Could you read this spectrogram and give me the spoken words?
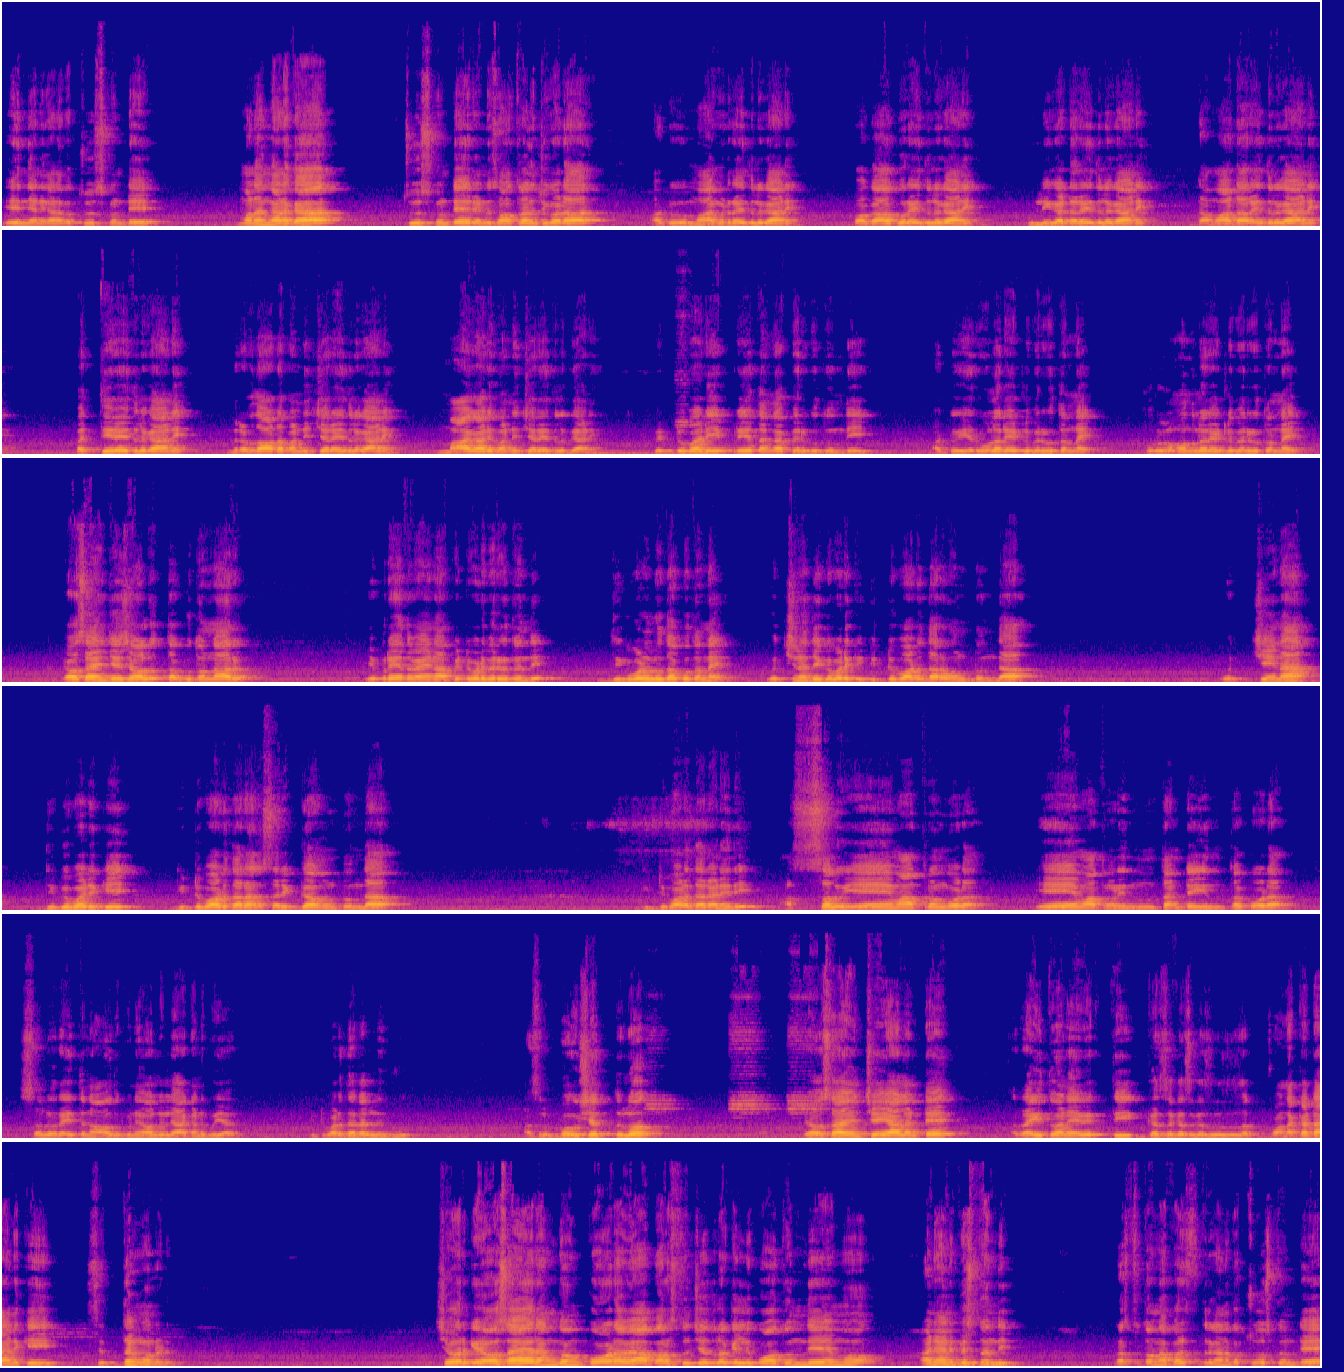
ఏంది అని కనుక చూసుకుంటే మనం కనుక చూసుకుంటే రెండు సంవత్సరాల నుంచి కూడా అటు మామిడి రైతులు కానీ పొగాకు రైతులు కానీ ఉల్లిగడ్డ రైతులు కానీ టమాటా రైతులు కానీ పత్తి రైతులు కానీ మిరపదాట పండించే రైతులు కానీ మాగాడి పండించే రైతులకు కానీ పెట్టుబడి విపరీతంగా పెరుగుతుంది. అటు ఎరువుల రేట్లు పెరుగుతున్నాయి పురుగుల మందుల రేట్లు పెరుగుతున్నాయి వ్యవసాయం చేసేవాళ్ళు తగ్గుతున్నారు విపరీతమైన పెట్టుబడి పెరుగుతుంది. దిగుబడులు తగ్గుతున్నాయి. వచ్చిన దిగుబడికి గిట్టుబాటు ధర ఉంటుందా? వచ్చిన దిగుబడికి గిట్టుబాటు ధర సరిగ్గా ఉంటుందా? గిట్టుబాటు ధర అనేది అస్సలు ఏమాత్రం కూడా ఏమాత్రం ఎంత అంటే ఇంత కూడా అసలు రైతును ఆదుకునే వాళ్ళు లేకుండా పోయారు. గిట్టుబాటు ధర లేవు. అసలు భవిష్యత్తులో వ్యవసాయం చేయాలంటే రైతు అనే వ్యక్తి గజ గజ గజ గజ వనకటానికి సిద్ధంగా ఉన్నాడు. చివరికి వ్యవసాయ రంగం కూడా వ్యాపారస్తుల చేతిలోకి వెళ్ళిపోతుందేమో అని అనిపిస్తుంది. ప్రస్తుతం ఉన్న పరిస్థితులు కనుక చూస్తుంటే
